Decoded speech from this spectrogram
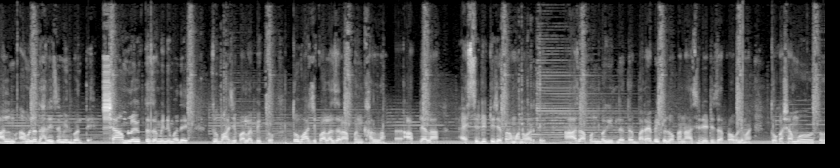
आल आम्लधारी जमीन बनते. अशा आम्लयुक्त जमिनीमध्ये जो भाजीपाला पिकतो तो भाजीपाला जर आपण खाल्ला आपल्याला ॲसिडिटीचे प्रमाण वाढते. आज आपण बघितलं तर बऱ्यापैकी लोकांना ॲसिडिटीचा प्रॉब्लेम आहे. तो कशामुळे होतो?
